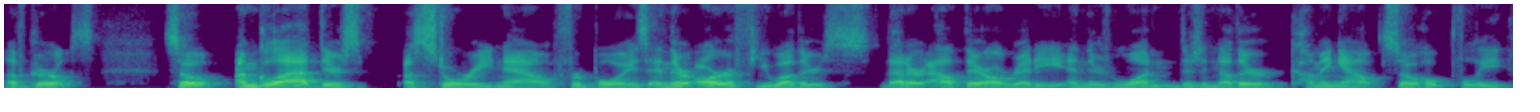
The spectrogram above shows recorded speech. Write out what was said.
of girls. So I'm glad there's a story now for boys and there are a few others that are out there already and there's one there's another coming out. So hopefully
